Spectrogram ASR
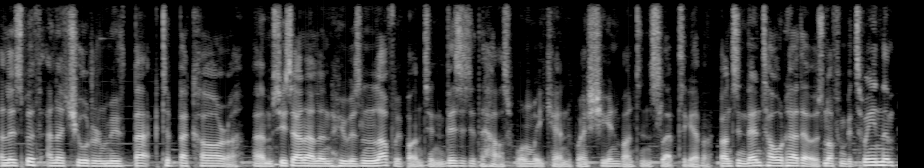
Elizabeth, and her children moved back to Bakara. Um, Suzanne Allen, who was in love with Bunting, visited the house one weekend where she and Bunting slept together. Bunting then told her there was nothing between them,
